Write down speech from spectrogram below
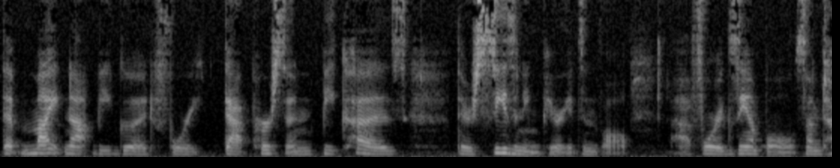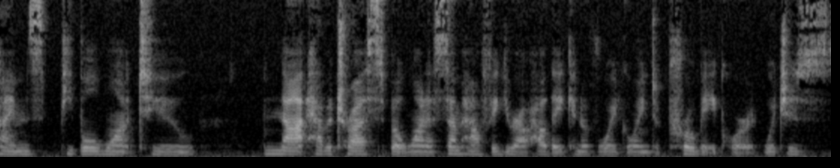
that might not be good for that person because there's seasoning periods involved. Uh, for example, sometimes people want to not have a trust but want to somehow figure out how they can avoid going to probate court, which is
